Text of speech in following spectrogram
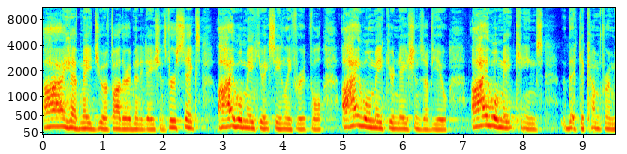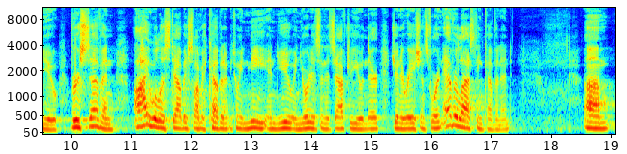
I have made you a father of many nations. Verse 6, I will make you exceedingly fruitful. I will make your nations of you. I will make kings that to come from you. Verse 7 I will establish a covenant between me and you and your descendants after you and their generations for an everlasting covenant. Um,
